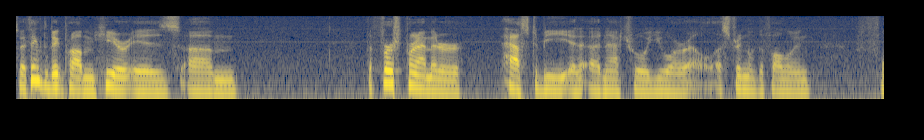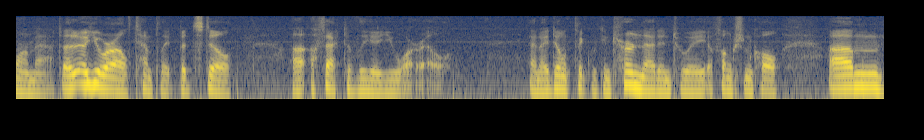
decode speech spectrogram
So I think the big problem here is um, the first parameter has to be a, an actual URL, a string of the following format, a, a URL template, but still uh, effectively a URL. And I don't think we can turn that into a, a function call. Um,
